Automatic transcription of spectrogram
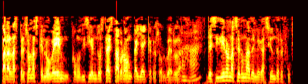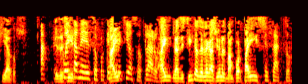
para las personas que lo ven, como diciendo, está esta bronca y hay que resolverla. Ajá. Decidieron hacer una delegación de refugiados. Ah, es decir, cuéntame eso, porque es hay- precioso, claro. Hay, las distintas delegaciones van por país. Exacto.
